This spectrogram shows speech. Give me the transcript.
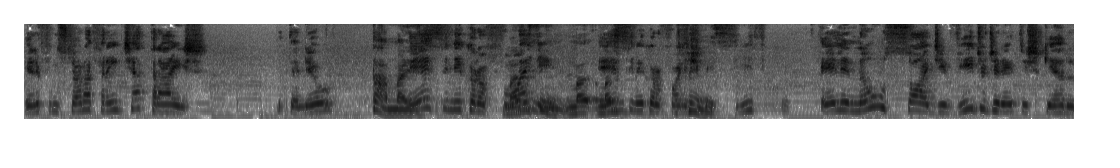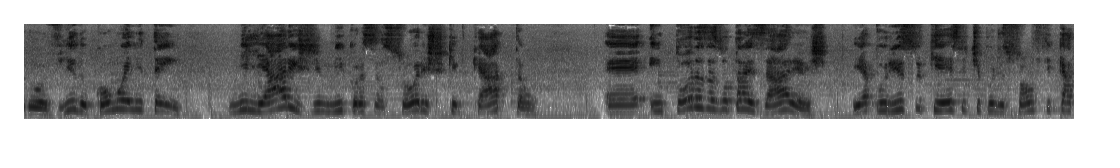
Ele funciona frente e atrás. Entendeu? Tá, mas. Esse microfone, Mas, assim, ma- mas- esse microfone sim. específico, ele não só divide o direito e esquerdo do ouvido, como ele tem milhares de microsensores que captam é, em todas as outras áreas. E é por isso que esse tipo de som fica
